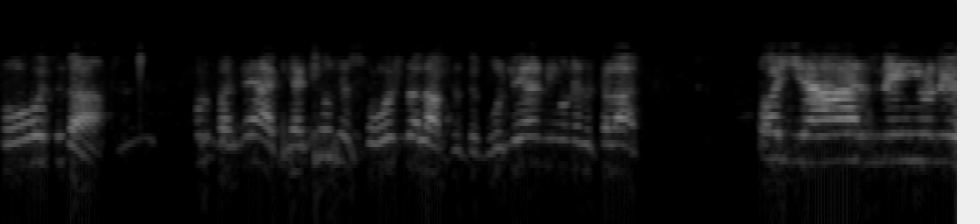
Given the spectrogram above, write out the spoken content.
سوچ دا۔ بندے آخیا جی انہیں سوچ دا لفظ تو بولیا نہیں انہیں کلاش او یار نہیں انہیں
